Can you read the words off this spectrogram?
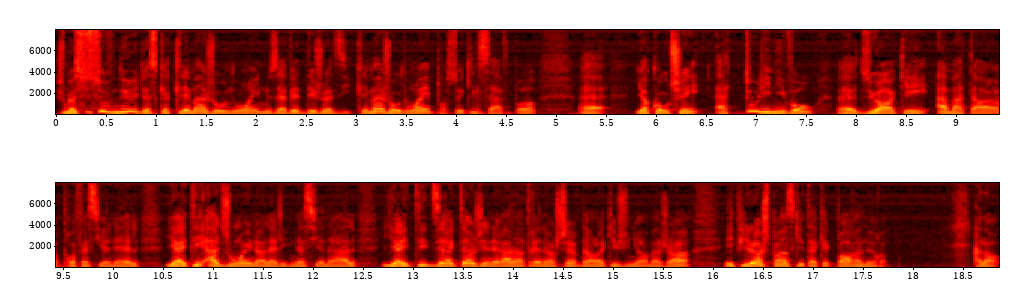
je me suis souvenu de ce que Clément Jaudoin nous avait déjà dit. Clément Jaudoin, pour ceux qui ne le savent pas, euh, il a coaché à tous les niveaux du hockey, amateur, professionnel. Il a été adjoint dans la Ligue nationale. Il a été directeur général, entraîneur-chef dans le hockey junior majeur. Et puis là, je pense qu'il est à quelque part en Europe. Alors,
